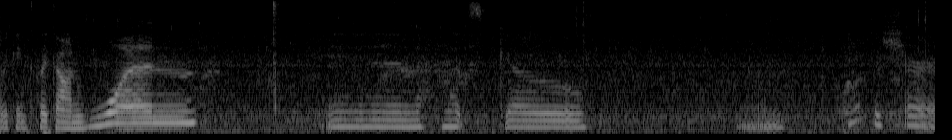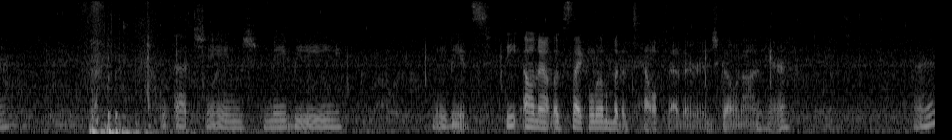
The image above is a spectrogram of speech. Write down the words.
we can click on one. And let's go um, Not for sure. Did that change? Maybe, maybe it's feet. Oh no, it looks like a little bit of tail featherage going on here. Okay.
